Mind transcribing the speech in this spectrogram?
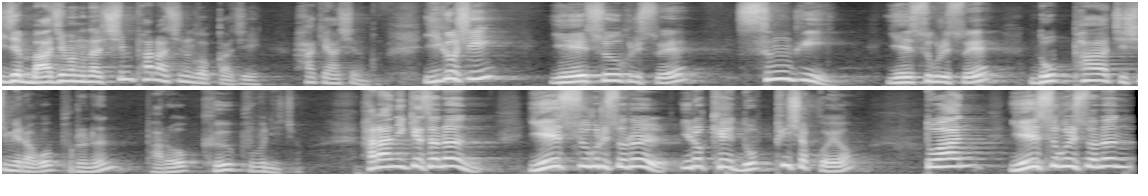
이제 마지막 날 심판하시는 것까지 하게 하시는 것. 이것이 예수 그리스도의 승귀, 예수 그리스도의 높아지심이라고 부르는 바로 그 부분이죠. 하나님께서는 예수 그리스도를 이렇게 높이셨고요. 또한 예수 그리스도는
